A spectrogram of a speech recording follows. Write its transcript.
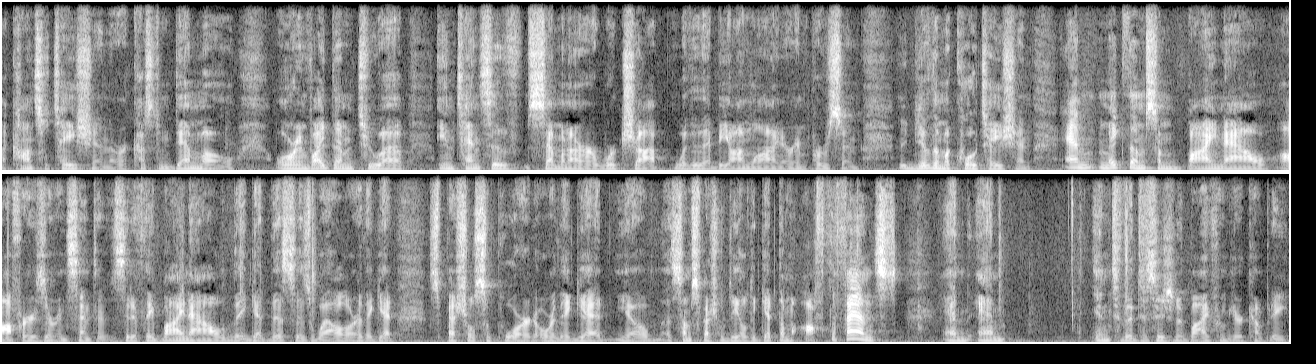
a consultation or a custom demo or invite them to a intensive seminar or workshop, whether that be online or in person. Give them a quotation and make them some buy now offers or incentives that if they buy now, they get this as well, or they get special support, or they get you know some special deal to get them off the fence and, and into the decision to buy from your company.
